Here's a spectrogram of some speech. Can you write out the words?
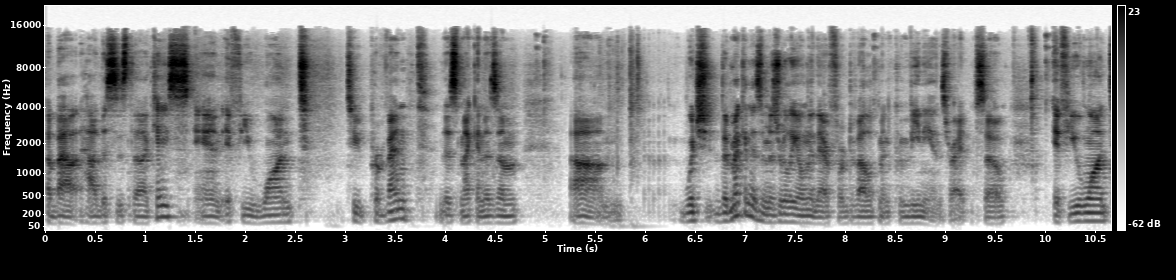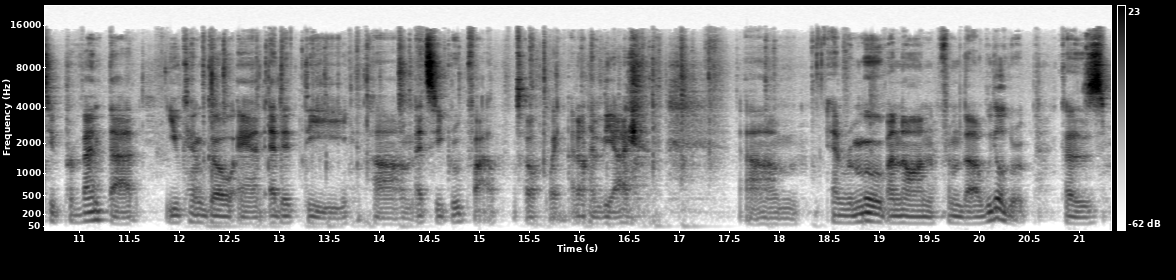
about how this is the case, and if you want to prevent this mechanism, um, which the mechanism is really only there for development convenience, right? So if you want to prevent that, you can go and edit the um, etc group file. Oh, wait, I don't have VI. um, and remove anon from the wheel group because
